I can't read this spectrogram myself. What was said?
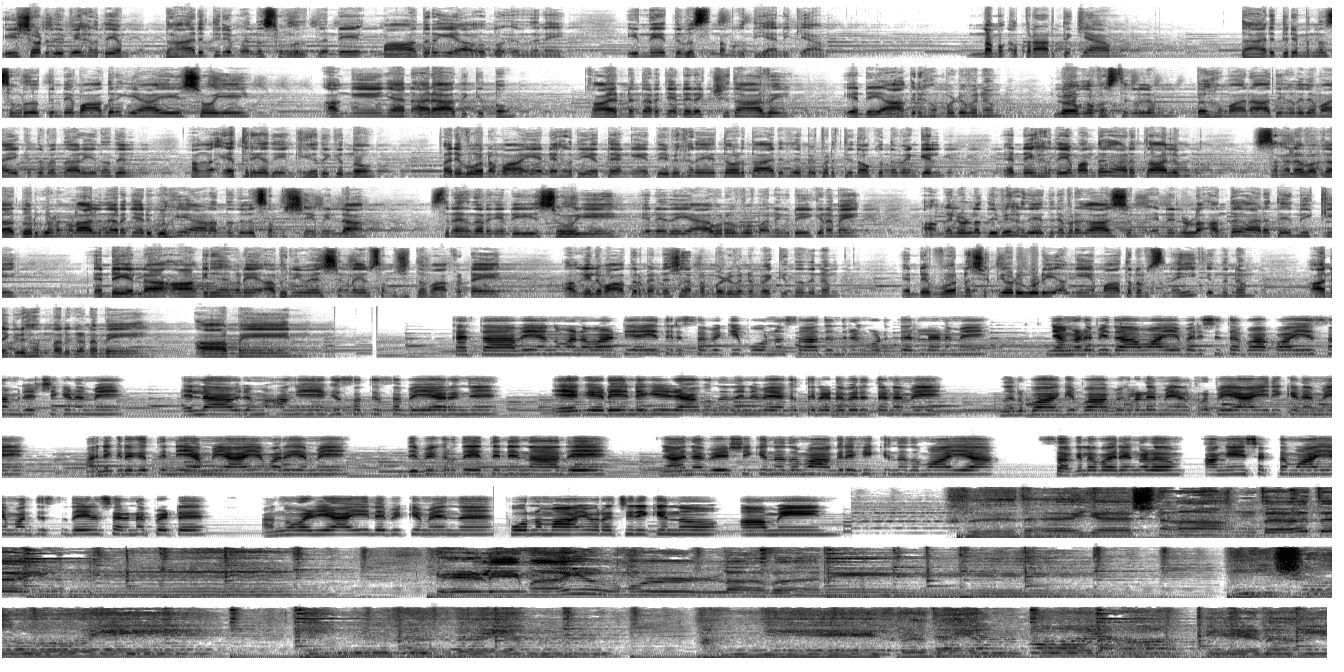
ഈശോയുടെ ദിവ്യഹൃദയം ദാരിദ്ര്യം എന്ന സുഹൃത്തിന്റെ മാതൃകയാകുന്നു എന്നതിനെ ഇന്നേ ദിവസം നമുക്ക് ധ്യാനിക്കാം. നമുക്ക് പ്രാർത്ഥിക്കാം. ദാരിദ്ര്യം എന്ന സുഹൃത്തിന്റെ മാതൃകയായ ഈശോയെ അങ്ങേ ഞാൻ ആരാധിക്കുന്നു. കാരുണ്യം നിറഞ്ഞ എന്റെ രക്ഷിതാവേ എന്റെ ആഗ്രഹം മുഴുവനും ലോകവസ്തുക്കളിലും ബഹുമാനാദികളിലും അയക്കുന്നുവെന്ന് അറിയുന്നതിൽ അങ്ങ് എത്രയധികം ഖേദിക്കുന്നു. പരിപൂർണമായി എന്റെ ഹൃദയത്തെ അങ്ങേ ദിവ്യഹൃദയത്തോട് താരതമ്യപ്പെടുത്തി നോക്കുന്നുവെങ്കിൽ എന്റെ ഹൃദയം അന്ധകാരത്താലും സകലവക ദുർഗുണങ്ങളാലും നിറഞ്ഞ ഒരു ഗുഹയാണെന്നതിൽ സംശയമില്ല. സ്നേഹം നിറഞ്ഞ എന്റെ ഈശോയെ എന്നെ ദയാപൂർവം അനുഗ്രഹിക്കണമേ. അങ്ങനെയുള്ള ദിവ്യഹൃദയത്തിന്റെ പ്രകാശം എന്നിലുള്ള അന്ധകാരത്തെ നീക്കി എന്റെ എല്ലാ ആഗ്രഹങ്ങളെയും അഭിനിവേശങ്ങളെയും സംശുദ്ധമാക്കട്ടെ. അങ്ങിൽ മാത്രം എന്റെ ശരണം മുഴുവനും വയ്ക്കുന്നതിനും എന്റെ പൂർണശക്തിയോടുകൂടി അങ്ങയെ മാത്രം സ്നേഹിക്കുന്നതിനും അനുഗ്രഹം നൽകണമേ. ആമേൻ. കർത്താവെ അങ്ങ് മണവാട്ടിയായ തിരുസഭയ്ക്ക് പൂർണ സ്വാതന്ത്ര്യം കൊടുത്തരണമേ ഞങ്ങളുടെ പിതാവായ പരിശുദ്ധ പാപ്പായെ സംരക്ഷിക്കണമേ. എല്ലാവരും അങ്ങേക സത്യസഭയെ അറിഞ്ഞ് ഏകയിടേന്റെ കീഴാകുന്നതിന് വേഗത്തിൽ ഇടവരുത്തണമേ. നിർഭാഗ്യ പാപികളുടെ മേൽ കൃപയായിരിക്കണമേ. അനുഗ്രഹത്തിന്റെ അമ്മയായ മറിയമേ ദിവ്യഹൃദയത്തിന്റെ നാഥേ ഞാൻ അപേക്ഷിക്കുന്നതും ആഗ്രഹിക്കുന്നതുമായ സകല വരങ്ങളും അങ്ങേ ശക്തമായ മധ്യസ്ഥതയിൽ ശരണപ്പെട്ട് അങ്ങ് വഴിയായി ലഭിക്കുമെന്ന് പൂർണമായി ഉറച്ചിരിക്കുന്നു. ആമീൻ. ഹൃദയശാന്തതയും എളിമയുമുള്ളവനേ. ഈശോയേ എൻ ഹൃദയം അങ്ങേ ഹൃദയം പോലാക്കേണമേ.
